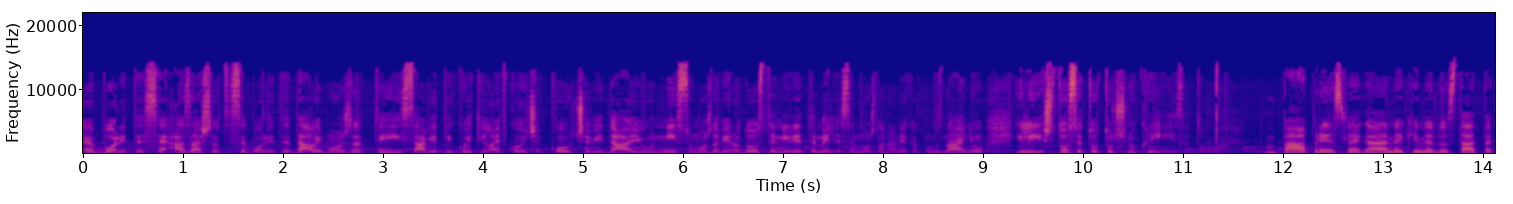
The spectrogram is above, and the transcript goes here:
E, borite se, a zašto se borite? Da li možda ti savjeti koji ti life coachevi daju nisu možda vjerodostojni, ne temelje se možda na nekakvom znanju ili što se to točno krije iza toga? Pa prije svega neki nedostatak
